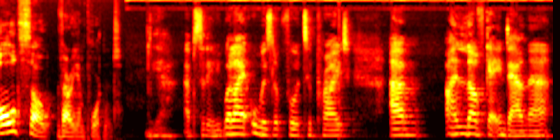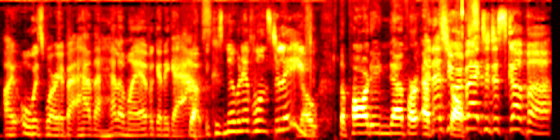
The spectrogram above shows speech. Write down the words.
also very important. Yeah, absolutely. Well, I always look forward to Pride. Um, I love getting down there. I always worry about how the hell am I ever going to get out yes. because no one ever wants to leave. No, the party never ever And as stops. you're about to discover,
